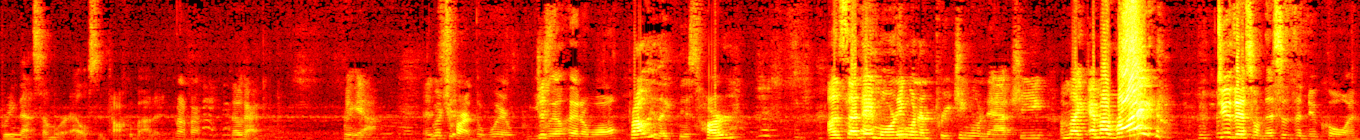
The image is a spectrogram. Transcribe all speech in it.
Bring that somewhere else and talk about it. Okay. Okay. But yeah. And Which so- part? The where you Just- will hit a wall? Probably like this part. On Sunday morning when I'm preaching Wenatchee, I'm like, "Am I right?" Do this one. This is the new cool one.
